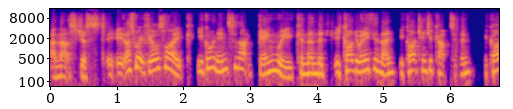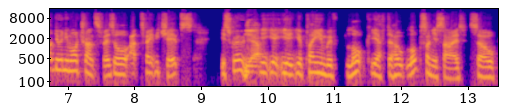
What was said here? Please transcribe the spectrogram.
and that's just it, that's what it feels like. You're going into that game week, and then the, you can't do anything. Then you can't change your captain, you can't do any more transfers or activate any chips. You're screwed. Yeah. You, you, you're playing with luck. You have to hope luck's on your side. So,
